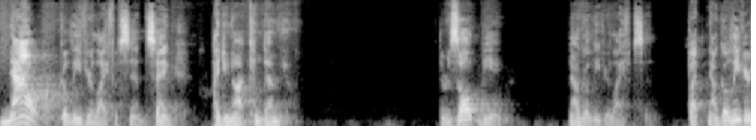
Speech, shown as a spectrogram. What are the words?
Now go leave your life of sin, saying, I do not condemn you. The result being, now go leave your life of sin. But now go leave your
